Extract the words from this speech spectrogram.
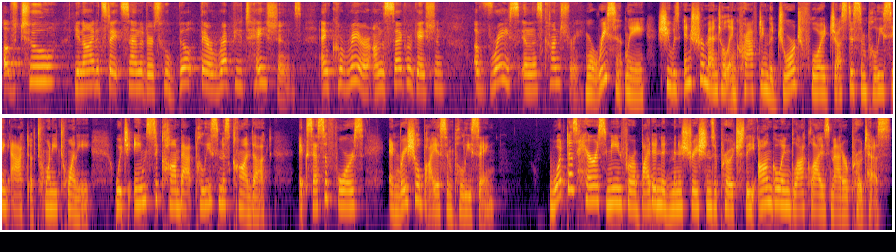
of two United States senators who built their reputations and career on the segregation of race in this country. More recently, she was instrumental in crafting the George Floyd Justice and Policing Act of 2020, which aims to combat police misconduct, excessive force, and racial bias in policing. What does Harris mean for a Biden administration's approach to the ongoing Black Lives Matter protests?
